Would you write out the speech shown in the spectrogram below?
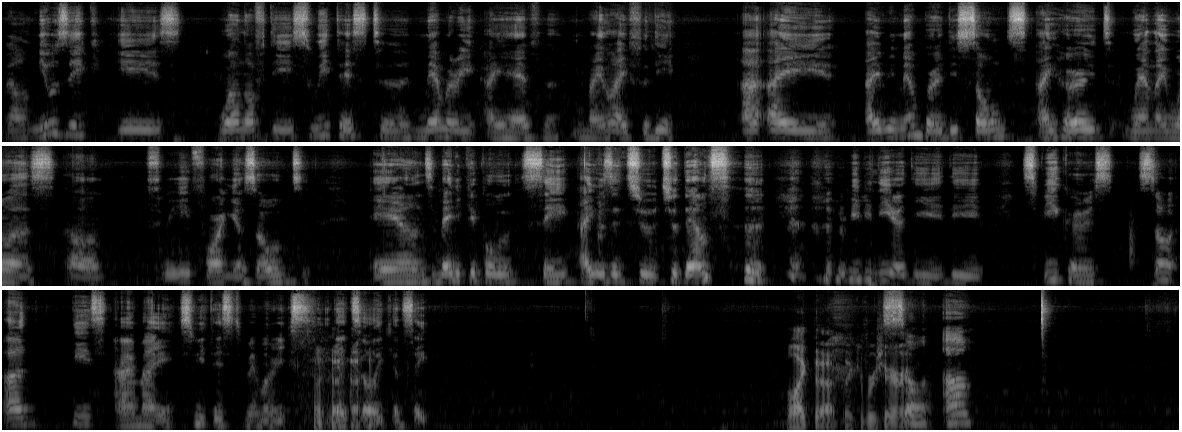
well, music is one of the sweetest uh, memory I have uh, in my life. The I, I remember the songs I heard when I was uh, three, four years old, and many people say I use it to to dance really near the the speakers. So uh, these are my sweetest memories. That's all I can say. I like that. Thank you for sharing. So um,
